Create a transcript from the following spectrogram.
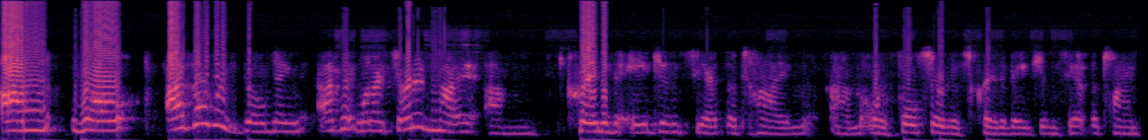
Um, well, as I was building, as I, when I started my um, creative agency at the time, um, or full service creative agency at the time,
